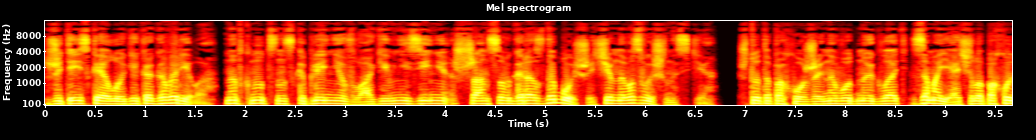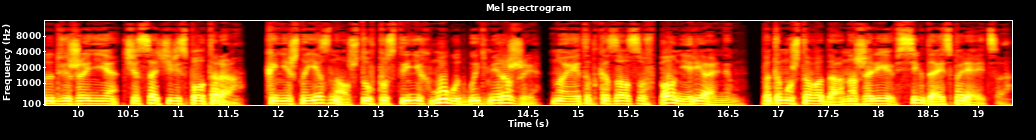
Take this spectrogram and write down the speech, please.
Житейская логика говорила, наткнуться на скопление влаги в низине шансов гораздо больше, чем на возвышенности. Что-то похожее на водную гладь замаячило по ходу движения часа через полтора. Конечно, я знал, что в пустынях могут быть миражи, но этот казался вполне реальным, потому что вода на жаре всегда испаряется,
